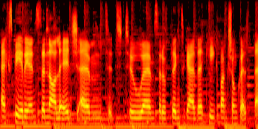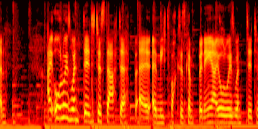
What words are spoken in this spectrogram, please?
experience and knowledge um, to, to um, sort of bring together Keeg Bank Sean Quilt then. I always wanted to start up a, a meat boxes company. I always wanted to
